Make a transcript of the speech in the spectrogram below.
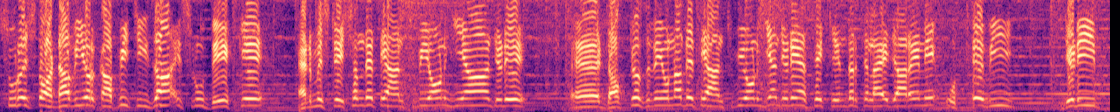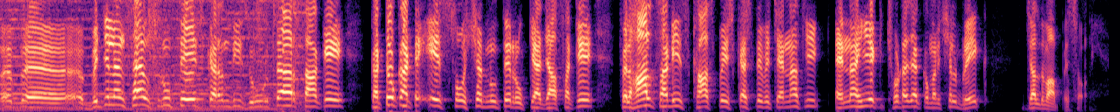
ਸੂਰਜ ਤੁਹਾਡਾ ਵੀ ਔਰ ਕਾਫੀ ਚੀਜ਼ਾਂ ਇਸ ਨੂੰ ਦੇਖ ਕੇ ਐਡਮਿਨਿਸਟ੍ਰੇਸ਼ਨ ਦੇ ਧਿਆਨ 'ਚ ਵੀ ਆਉਣਗੀਆਂ ਜਿਹੜੇ ਡਾਕਟਰਸ ਨੇ ਉਹਨਾਂ ਦੇ ਧਿਆਨ 'ਚ ਵੀ ਆਉਣਗੀਆਂ ਜਿਹੜੇ ਐਸੇ ਕੇਂਦਰ ਚਲਾਏ ਜਾ ਰਹੇ ਨੇ ਉੱਥੇ ਵੀ ਜਿਹੜੀ ਵਿਜੀਲੈਂਸ ਹੈ ਉਸ ਨੂੰ ਤੇਜ਼ ਕਰਨ ਦੀ ਜ਼ਰੂਰਤ ਹੈ ਔਰ ਤਾਂ ਕਿ ਘੱਟੋ ਘੱਟ ਇਸ ਸ਼ੋਸ਼ਣ ਨੂੰ ਤੇ ਰੋਕਿਆ ਜਾ ਸਕੇ। ਫਿਲਹਾਲ ਸਾਡੀ ਇਸ ਖਾਸ ਪੇਸ਼ਕਸ਼ ਦੇ ਵਿੱਚ ਇੰਨਾ ਸੀ, ਇੰਨਾ ਹੀ ਇੱਕ ਛੋਟਾ ਜਿਹਾ ਕਮਰਸ਼ੀਅਲ ਬ੍ਰੇਕ ਜਲਦ ਵਾਪਸ ਆਉਣੀ ਹੈ।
